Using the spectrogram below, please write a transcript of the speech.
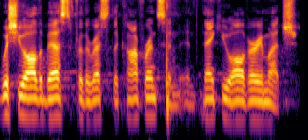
wish you all the best for the rest of the conference, and, and thank you all very much.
